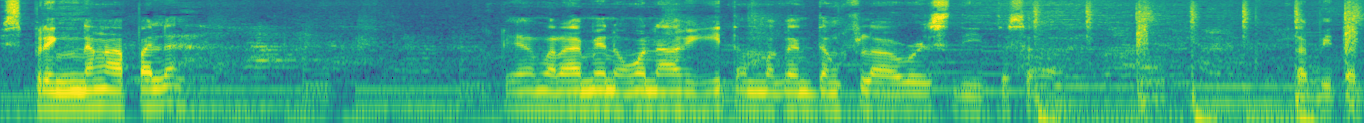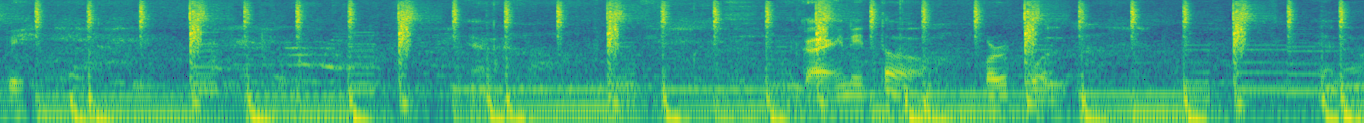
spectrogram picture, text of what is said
Spring na nga pala. Kaya marami na ako nakikita magandang flowers dito sa tabi-tabi. Yan. Gaya nito, purple. Yan o.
